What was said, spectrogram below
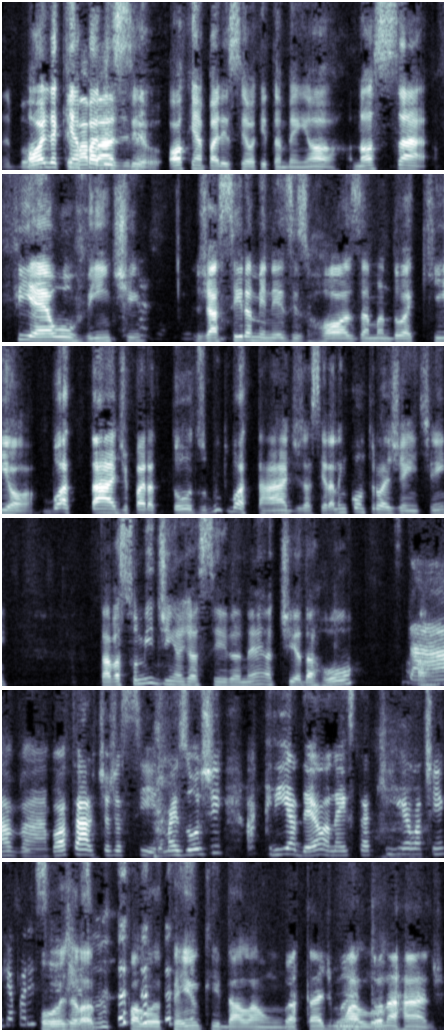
É bom. Olha quem uma base, apareceu. né? Ó quem apareceu aqui também, ó. Nossa fiel ouvinte, Jacira Menezes Rosa, mandou aqui, ó. Boa tarde para todos. Muito boa tarde, Jacira. Ela encontrou a gente, hein? Tava sumidinha a Jacira, né? A tia da Rô. Estava. Boa tarde, tia Jacira. Mas hoje a cria dela, né, está aqui, ela tinha que aparecer Hoje mesmo. ela falou, eu tenho que dar lá um Boa tarde, um mãe. alô. Tô na rádio.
